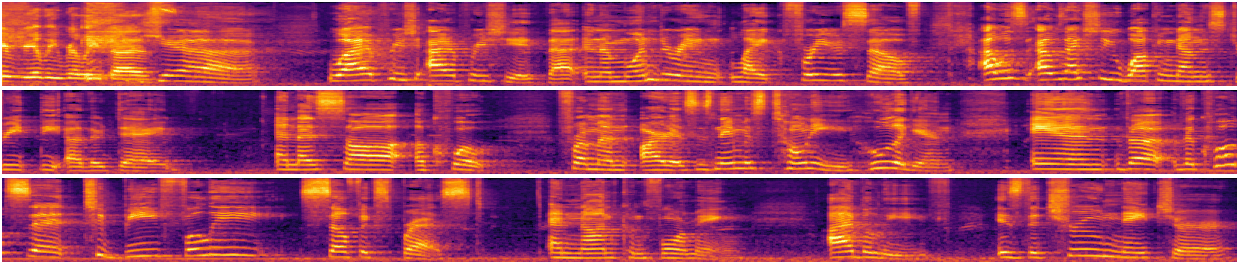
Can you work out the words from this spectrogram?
it really really does yeah well i appreciate i appreciate that and i'm wondering like for yourself i was i was actually walking down the street the other day and i saw a quote from an artist. His name is Tony Hooligan. And the, the quote said, To be fully self expressed and non conforming, I believe, is the true nature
